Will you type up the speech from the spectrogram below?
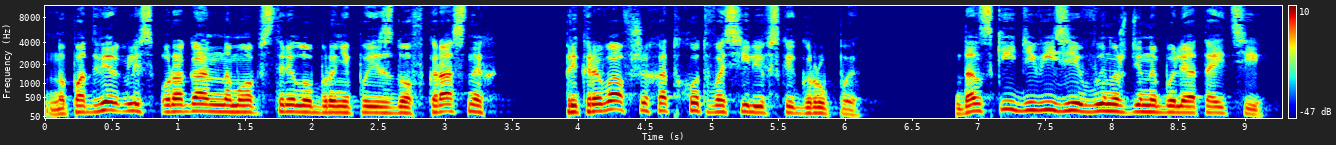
но подверглись ураганному обстрелу бронепоездов красных, прикрывавших отход Васильевской группы. Донские дивизии вынуждены были отойти.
